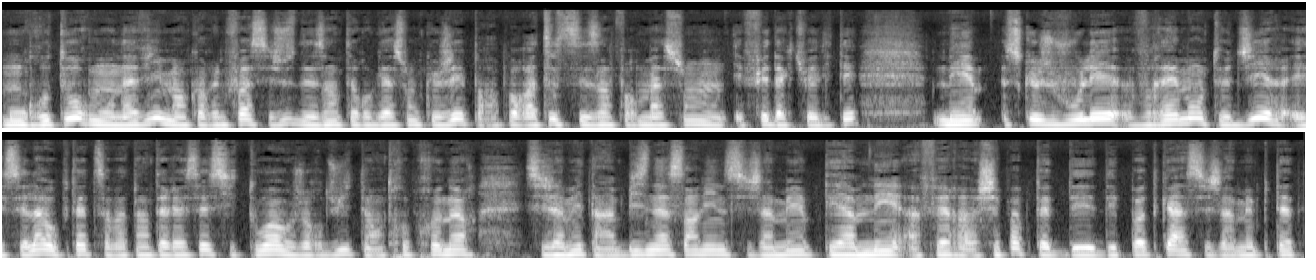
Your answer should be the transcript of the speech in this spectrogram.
mon retour, mon avis, mais encore une fois, c'est juste des interrogations que j'ai par rapport à toutes ces informations et faits d'actualité. Mais ce que je voulais vraiment te dire, et c'est là où peut-être ça va t'intéresser si toi aujourd'hui tu es entrepreneur, si jamais tu as un business en ligne, si jamais tu es amené à faire, je sais pas, peut-être des, des podcasts, si jamais peut-être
